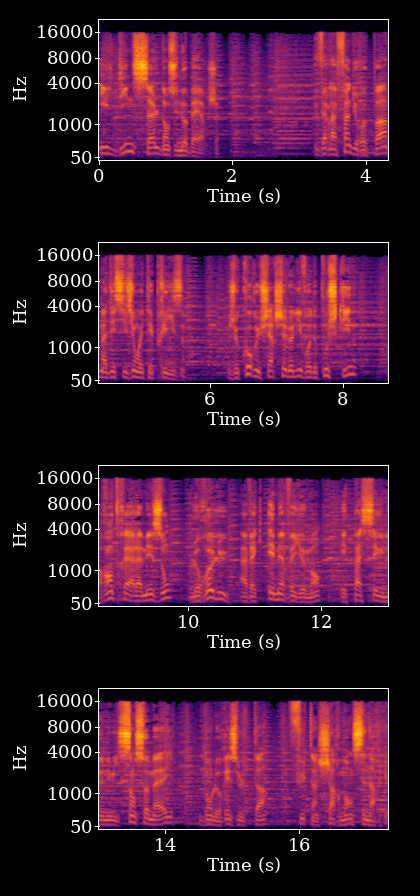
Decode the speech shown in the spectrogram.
il dîne seul dans une auberge. Vers la fin du repas, ma décision était prise. Je courus chercher le livre de Pouchkine, rentrai à la maison, le relus avec émerveillement et passai une nuit sans sommeil, dont le résultat fut un charmant scénario.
